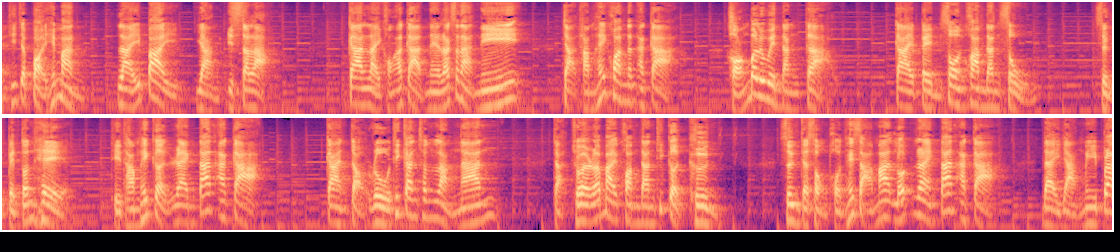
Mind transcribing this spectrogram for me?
นที่จะปล่อยให้มันไหลไปอย่างอิสระ การไหลของอากาศในลักษณะนี้ จะทำให้ความดันอากาศของบริเวณดังกล่าว กลายเป็นโซนความดันสูง ซึ่งเป็นต้นเหตุที่ทำให้เกิดแรงต้านอากาศ การเจาะรูที่กันชนหลังนั้น จะช่วยระบายความดันที่เกิดขึ้น ซึ่งจะส่งผลให้สามารถลดแรงต้านอากาศ ได้อย่างมีประ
